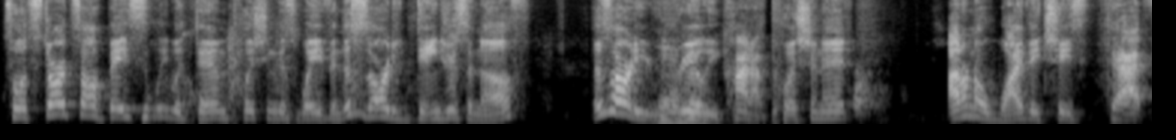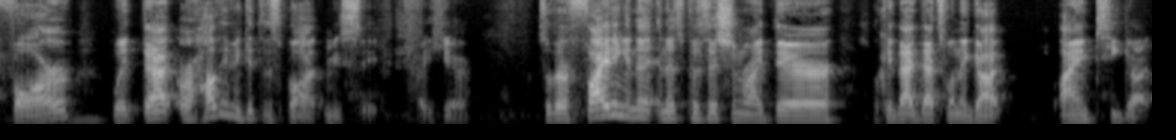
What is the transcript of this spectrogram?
So it starts off basically with them pushing this wave, and this is already dangerous enough. This is already mm-hmm. really kind of pushing it. I don't know why they chased that far with that, or how they even get the spot. Let me see right here. So they're fighting in, the, in this position right there. Okay, that that's when they got IMT got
